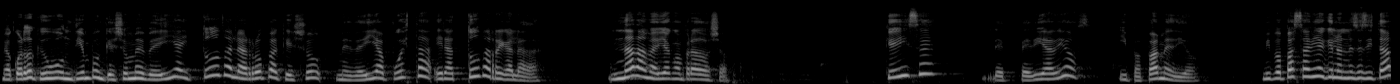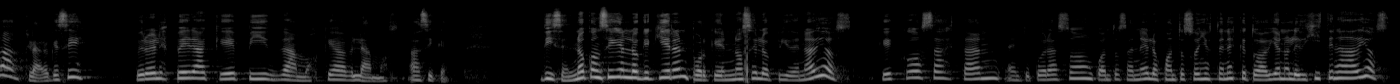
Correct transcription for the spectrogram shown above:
me acuerdo que hubo un tiempo en que yo me veía y toda la ropa que yo me veía puesta era toda regalada. Nada me había comprado yo. ¿Qué hice? Le pedí a Dios y papá me dio. ¿Mi papá sabía que lo necesitaba? Claro que sí, pero él espera que pidamos, que hablamos. Así que, dicen, no consiguen lo que quieren porque no se lo piden a Dios. ¿Qué cosas están en tu corazón? ¿Cuántos anhelos, cuántos sueños tenés que todavía no le dijiste nada a Dios?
